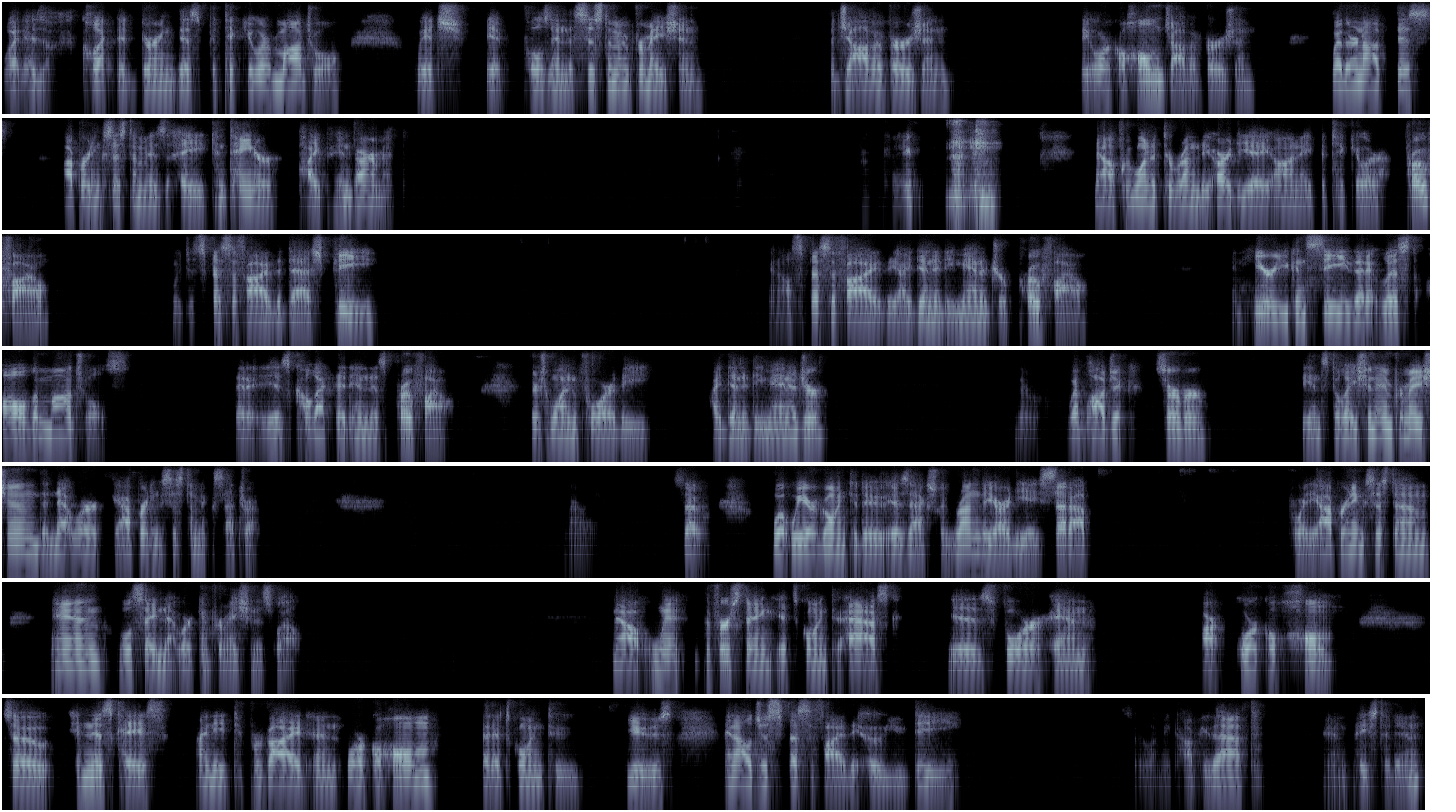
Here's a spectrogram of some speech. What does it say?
what is collected during this particular module, which it pulls in the system information, the Java version, the Oracle Home Java version, whether or not this operating system is a container type environment. Okay. now, if we wanted to run the RDA on a particular profile, we just specify the dash P and I'll specify the identity manager profile. And here you can see that it lists all the modules that is collected in this profile. There's one for the identity manager, the WebLogic server, the installation information, the network, the operating system, etc. So what we are going to do is actually run the RDA setup for the operating system, and we'll say network information as well. Now, when the first thing it's going to ask is for an our Oracle home. So in this case, I need to provide an Oracle home that it's going to use. And I'll just specify the OUD. So let me copy that and paste it in.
